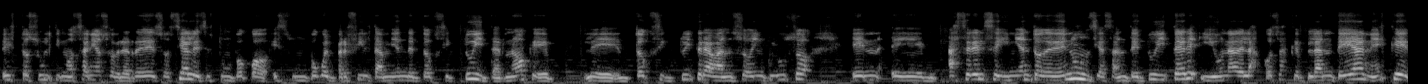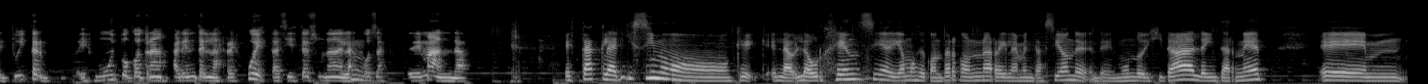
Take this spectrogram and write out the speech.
estos últimos años sobre redes sociales. Esto un poco, es un poco el perfil también de Toxic Twitter, ¿no? Que Toxic Twitter avanzó incluso en eh, hacer el seguimiento de denuncias ante Twitter y una de las cosas que plantean es que Twitter es muy poco transparente en las respuestas y esta es una de las mm. cosas que se demanda. Está clarísimo que, la, urgencia, digamos, de contar con una reglamentación del mundo digital, de Internet. Em,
